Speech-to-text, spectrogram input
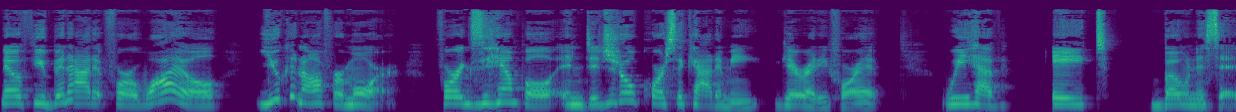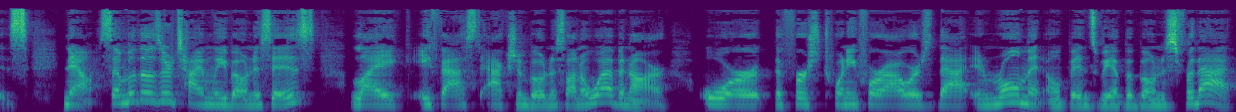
Now, if you've been at it for a while, you can offer more. For example, in Digital Course Academy, get ready for it. We have eight bonuses. Now, some of those are timely bonuses, like a fast action bonus on a webinar, or the first 24 hours that enrollment opens, we have a bonus for that,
